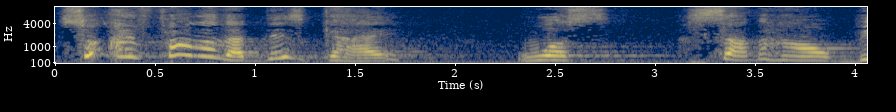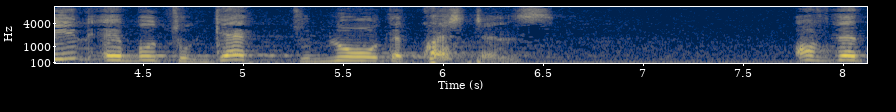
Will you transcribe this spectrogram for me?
So I found out that this guy was somehow being able to get to know the questions of the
